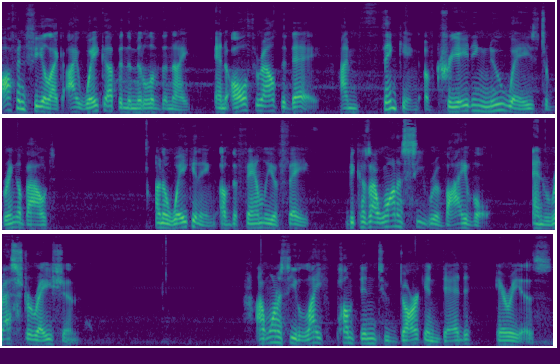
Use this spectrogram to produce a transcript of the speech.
often feel like I wake up in the middle of the night, and all throughout the day, I'm thinking of creating new ways to bring about an awakening of the family of faith because I want to see revival and restoration. I want to see life pumped into dark and dead areas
